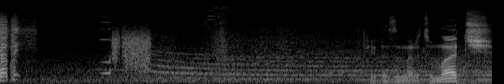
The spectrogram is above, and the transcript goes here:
Copy. Okay, doesn't matter too much.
